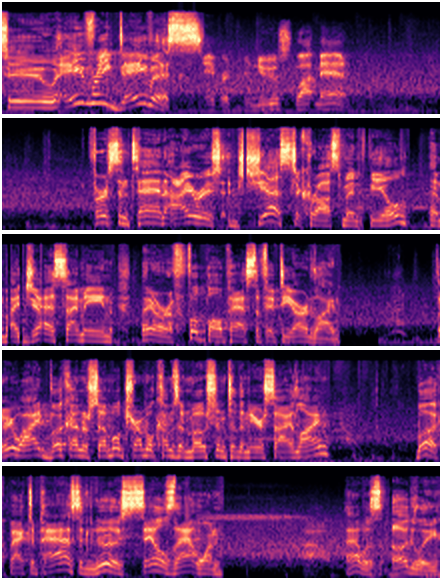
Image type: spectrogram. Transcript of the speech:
to Avery Davis. Favorite, your new slot man. First and 10, Irish just across midfield. And by just, I mean they are a football past the 50 yard line. Three wide, Book understumbled. Tremble comes in motion to the near sideline. Book back to pass and ugh, sails that one. Wow, That was ugly.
